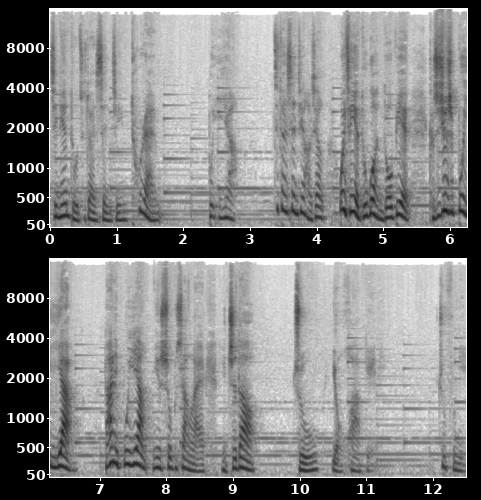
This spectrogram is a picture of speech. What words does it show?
今天读这段圣经突然不一样。这段圣经好像我以前也读过很多遍，可是就是不一样。哪里不一样？你也说不上来。你知道？主有话给你，祝福你。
